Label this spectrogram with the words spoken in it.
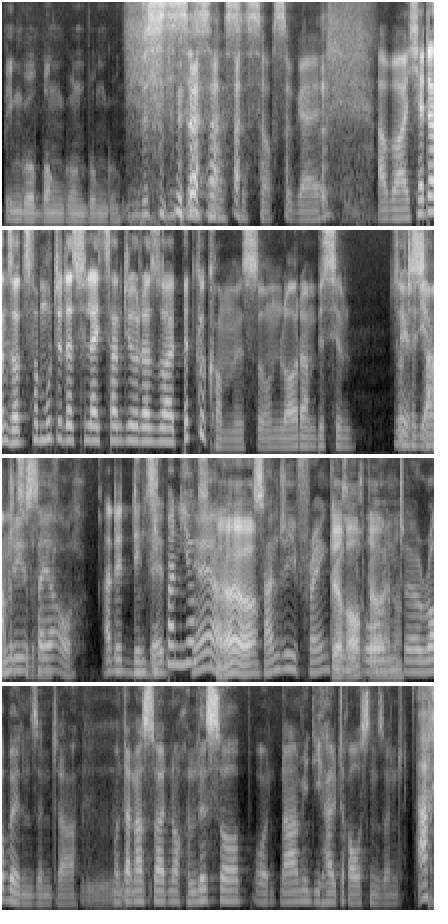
Bingo, Bongo und Bungo. Das ist, das, das ist auch so geil. Aber ich hätte ansonsten vermutet, dass vielleicht Sanji oder so halt mitgekommen ist, so, um Lorda ein bisschen Nee, unter die Arme Sanji zu ist da ja auch. Ah, den, den Der- sieht man hier auch ja, so? ja. Ja. Sanji, Frankie da und äh. Robin sind da. Und dann hast du halt noch Lissop und Nami, die halt draußen sind. Ach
